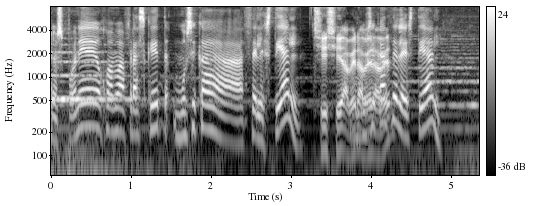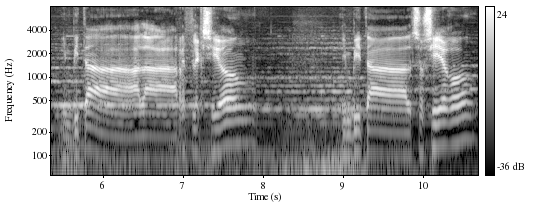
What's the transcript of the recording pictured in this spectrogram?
Nos pone Juanma Frasquet música celestial. Sí, sí, a ver, a ver, a Música celestial. Invita a la reflexión, invita al sosiego.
